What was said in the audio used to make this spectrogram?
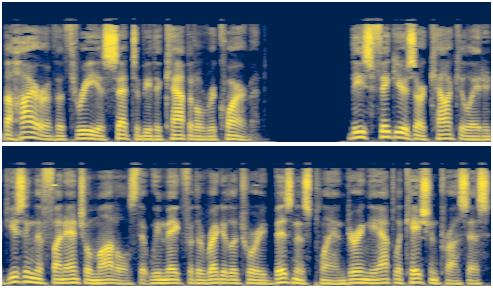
The higher of the three is set to be the capital requirement. These figures are calculated using the financial models that we make for the regulatory business plan during the application process,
